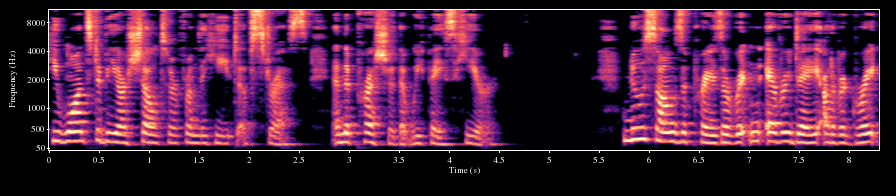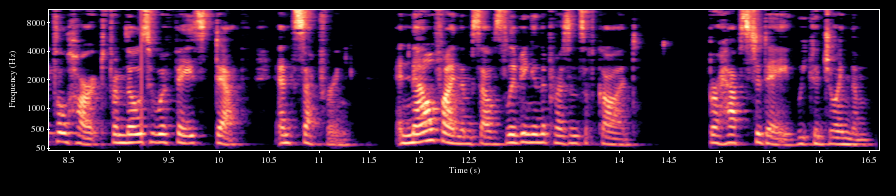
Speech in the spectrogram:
He wants to be our shelter from the heat of stress and the pressure that we face here. New songs of praise are written every day out of a grateful heart from those who have faced death and suffering and now find themselves living in the presence of God. Perhaps today we could join them.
